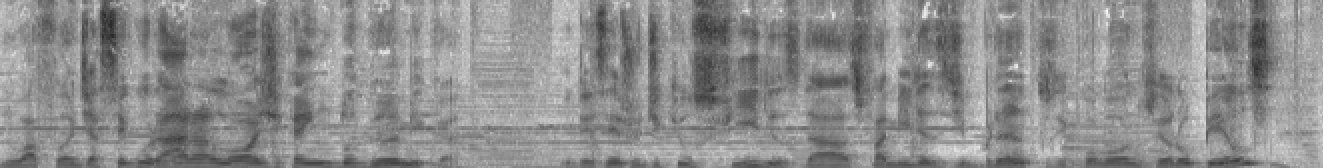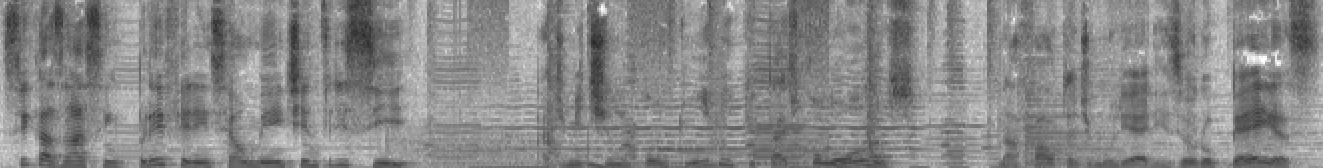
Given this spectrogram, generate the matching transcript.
no afã de assegurar a lógica endogâmica, o desejo de que os filhos das famílias de brancos e colonos europeus se casassem preferencialmente entre si, admitindo, contudo, que tais colonos, na falta de mulheres europeias,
